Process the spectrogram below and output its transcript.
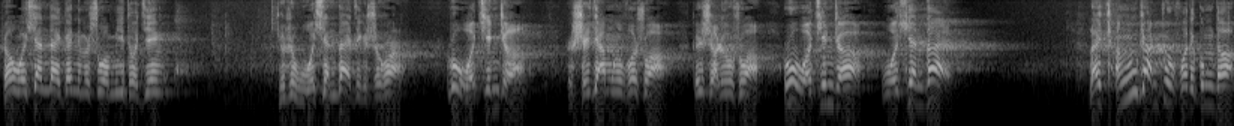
说我现在跟你们说《弥陀经》，就是我现在这个时候，若我今者，释迦牟尼佛说，跟舍利弗说，若我今者，我现在。来称赞诸佛的功德，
